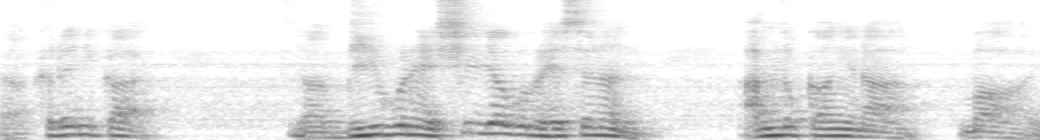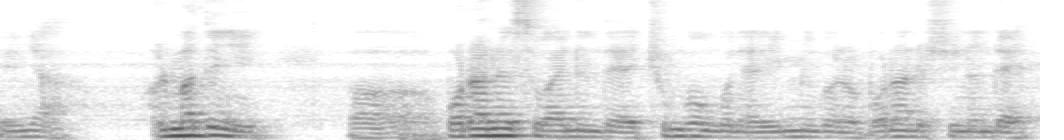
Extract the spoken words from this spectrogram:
야, 그러니까 어, 미군의 실력으로 해서는 압록강이나 뭐 이냐 얼마든지 어, 몰아낼 수가 있는데 중공군이나 인민군을 몰아낼 수 있는데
